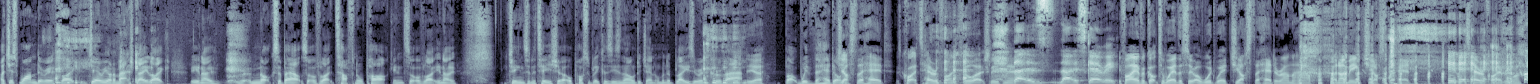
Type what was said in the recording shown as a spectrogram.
I just wonder if, like Jerry on a match day, like you know, knocks about sort of like Tufnell Park in sort of like you know, jeans and a t-shirt, or possibly because he's an older gentleman, a blazer and a cravat, Yeah. but with the head on. Just the head. It's quite a terrifying thought, actually, isn't it? That is that is scary. If I ever got to wear the suit, I would wear just the head around the house. And I mean just the head. It would terrify everyone.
